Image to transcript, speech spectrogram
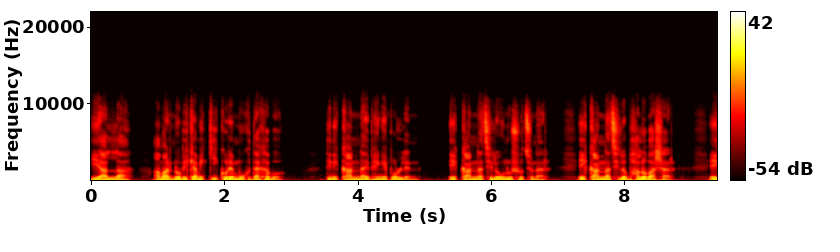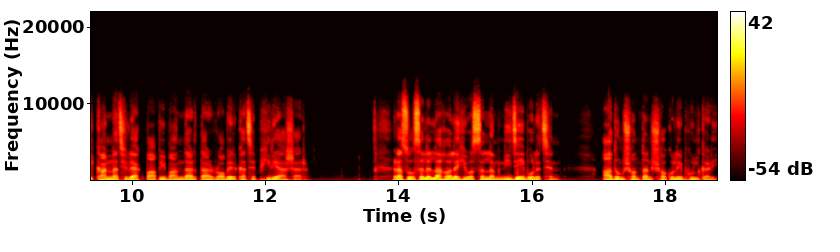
ইয়া আল্লাহ, আমার নবীকে আমি কি করে মুখ দেখাব? তিনি কান্নায় ভেঙে পড়লেন। এ কান্না ছিল অনুশোচনার, এই কান্না ছিল ভালোবাসার, এই কান্না ছিল এক পাপি বান্দার তার রবের কাছে ফিরে আসার। রাসুল সাল্লাহ আলহি ওয়াসাল্লাম নিজেই বলেছেন, আদম সন্তান সকলে ভুলকারী,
